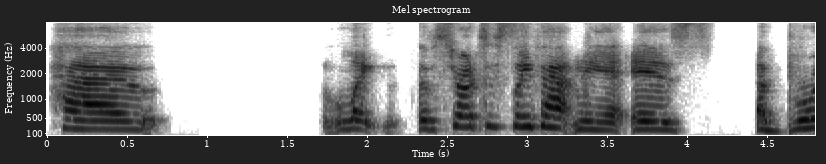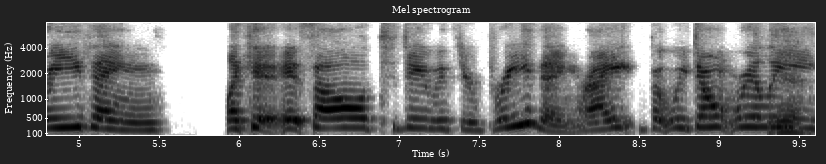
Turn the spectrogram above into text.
how like obstructive sleep apnea is a breathing like it, it's all to do with your breathing right? But we don't really Yeah.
